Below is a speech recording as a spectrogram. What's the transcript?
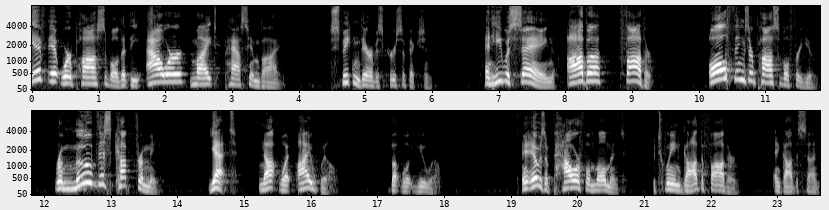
if it were possible that the hour might pass him by, speaking there of his crucifixion. And he was saying, Abba, Father, all things are possible for you. Remove this cup from me, yet not what I will, but what you will. And it was a powerful moment between God the Father and God the Son.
